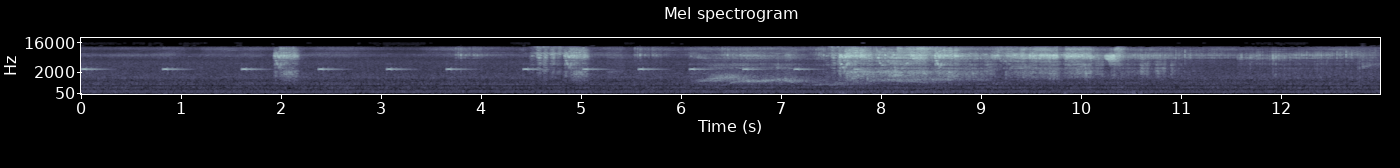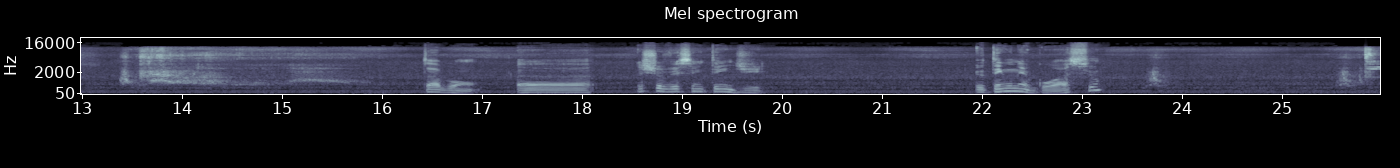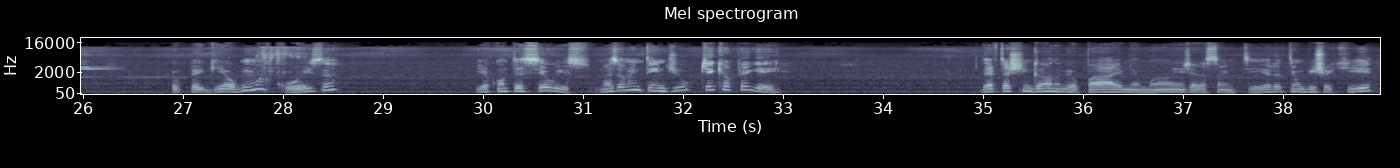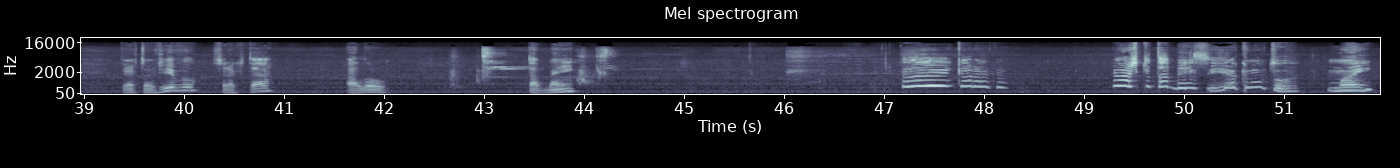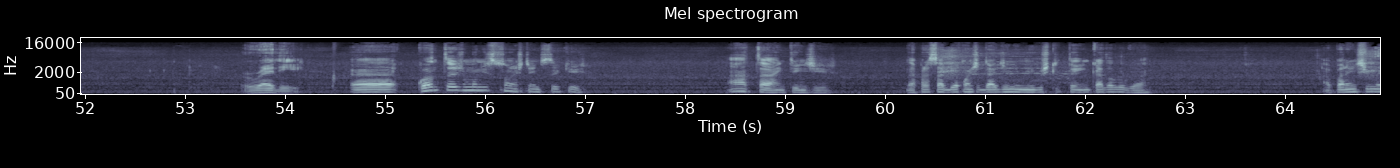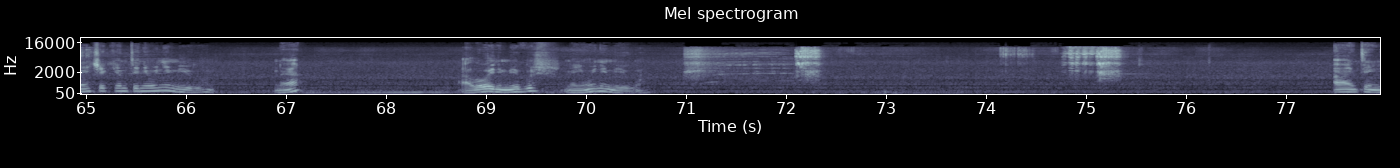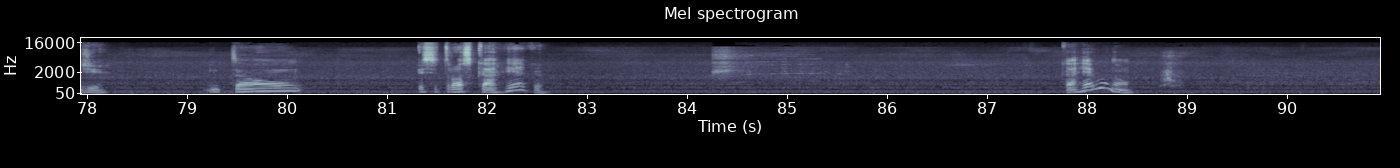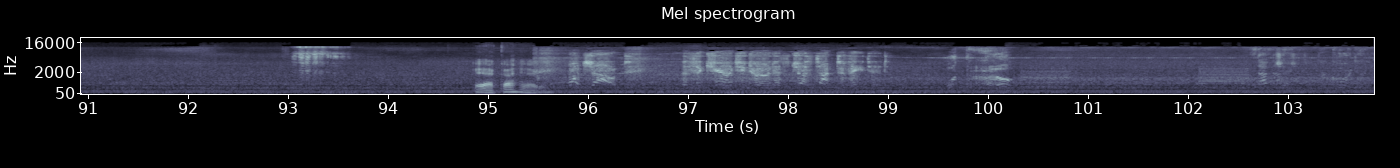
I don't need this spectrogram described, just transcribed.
Tá bom. Ah, deixa eu ver se eu entendi. Eu tenho um negócio. Eu peguei alguma coisa e aconteceu isso. Mas eu não entendi o que que eu peguei. Deve estar xingando meu pai, minha mãe, a geração inteira. Tem um bicho aqui. Deve estar vivo. Será que tá? Alô? Tá bem? Ai, caraca. Eu acho que tá bem sim. Eu que não tô. Mãe. Ready. É, quantas munições tem disso aqui? Ah, tá, entendi. Dá pra saber a quantidade de inimigos que tem em cada lugar. Aparentemente aqui não tem nenhum inimigo, né? Alô, inimigos? Nenhum inimigo. Ah, entendi. Então. Esse troço carrega? Carrega ou não? É, carrega. Watch out. The security drone has just activated. What the hell? Subject recorded.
